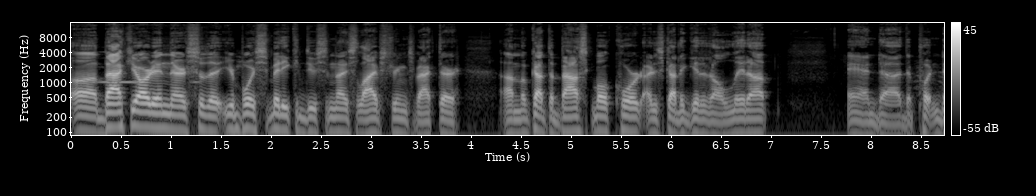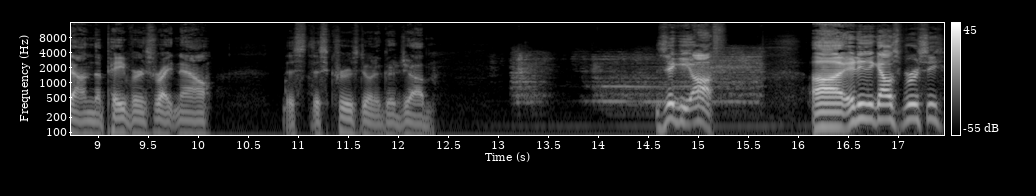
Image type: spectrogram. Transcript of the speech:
uh backyard in there so that your boy Smitty can do some nice live streams back there. Um, I've got the basketball court. I just got to get it all lit up, and uh, they're putting down the pavers right now. This this crew's doing a good job. Ziggy off. Uh, anything else, Brucey?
